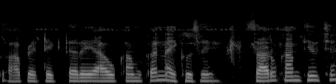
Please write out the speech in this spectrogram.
તો આપણે ટ્રેક્ટરે આવું કામ કરી નાખ્યું છે. સારું કામ થયું છે?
